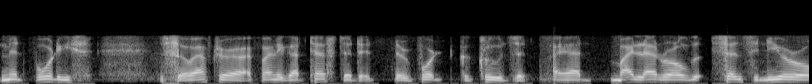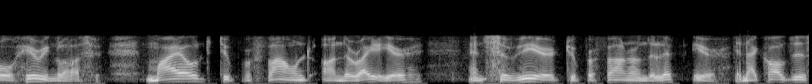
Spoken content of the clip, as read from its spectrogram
mid 40s. So after I finally got tested, it, the report concludes that I had bilateral sensorineural hearing loss, mild to profound on the right ear and severe to profound on the left ear. And I called this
